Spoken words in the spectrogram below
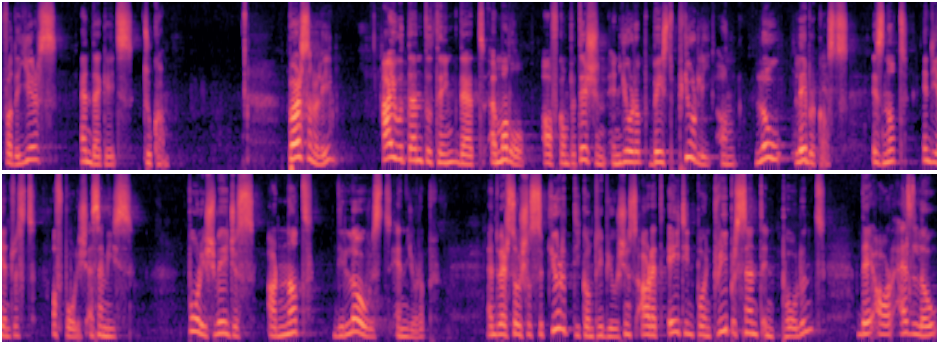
for the years and decades to come. Personally, I would tend to think that a model of competition in Europe based purely on low labor costs is not in the interest of Polish SMEs. Polish wages are not the lowest in Europe and where social security contributions are at 18.3% in Poland, they are as low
